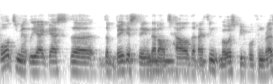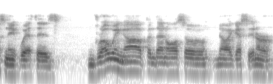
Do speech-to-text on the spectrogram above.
ultimately, I guess the the biggest thing that I'll tell that I think most people can resonate with is growing up and then also you know i guess in our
